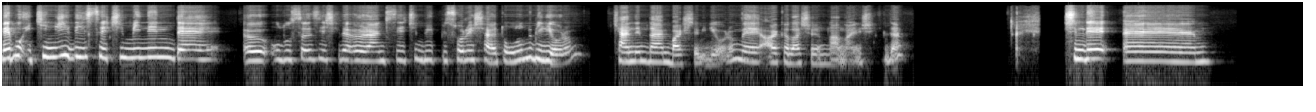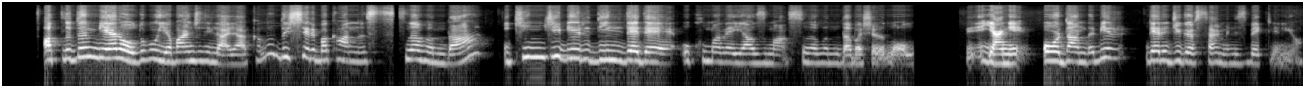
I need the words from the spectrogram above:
Ve bu ikinci dil seçiminin de e, uluslararası ilişkiler öğrencisi için büyük bir soru işareti olduğunu biliyorum. Kendimden başta biliyorum ve arkadaşlarımdan da aynı şekilde. Şimdi e, atladığım bir yer oldu bu yabancı dille alakalı. Dışişleri Bakanlığı sınavında ikinci bir dilde de okuma ve yazma sınavında başarılı ol. Yani oradan da bir derece göstermeniz bekleniyor.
